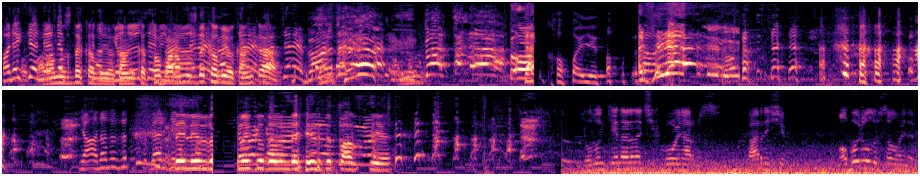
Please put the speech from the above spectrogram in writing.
Alexia ne Aramızda kalıyor kanka. Top aramızda kalıyor Versene, kanka. Versene versene. Versene. Kafayı yedi amına. Ya ananızı vereceğim. Delirdi. Ne kadar delirdi pas diye. Kenarına çıkıp oynar mısın? Kardeşim abone olursan oynarım.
